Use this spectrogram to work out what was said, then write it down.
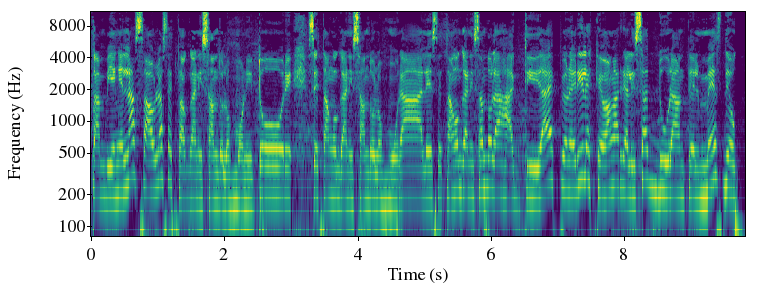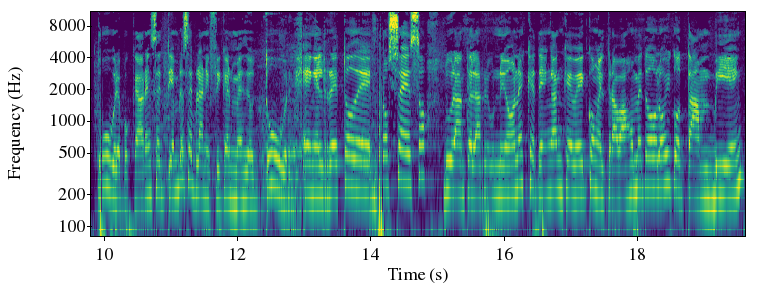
También en las aulas se está organizando los monitores, se están organizando los murales, se están organizando las actividades pioneriles que van a realizar durante el mes de octubre, porque ahora en septiembre se planifica el mes de octubre. En el resto del proceso, durante las reuniones que tengan que ver con el trabajo metodológico, también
